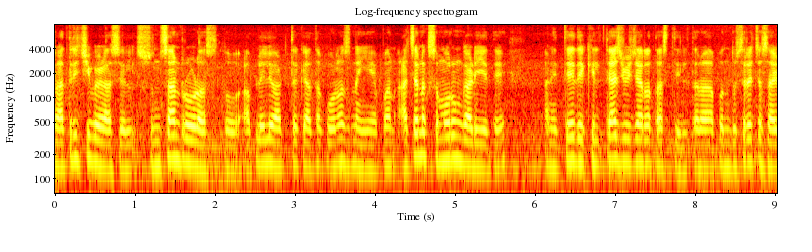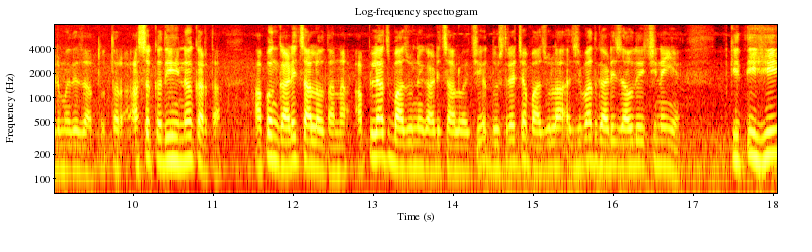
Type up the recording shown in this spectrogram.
रात्रीची वेळ असेल सुनसान रोड असतो आपल्याला वाटतं की आता कोणच नाही आहे पण अचानक समोरून गाडी येते आणि ते देखील त्याच विचारात असतील तर आपण दुसऱ्याच्या साईडमध्ये जातो. तर असं कधीही न करता आपण गाडी चालवताना आपल्याच बाजूने गाडी चालवायची आहे. दुसऱ्याच्या बाजूला अजिबात गाडी जाऊ द्यायची नाही आहे कितीही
